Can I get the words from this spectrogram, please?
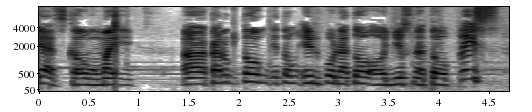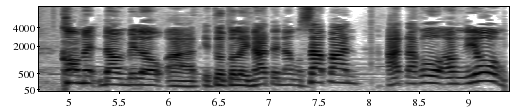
Yes, kung may ah, karugtong itong info na to o news na to, please comment down below at itutuloy natin ang usapan. At ako ang iyong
